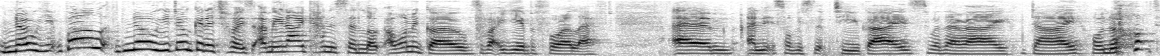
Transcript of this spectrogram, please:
No, you, well, no, you don't get a choice. I mean, I kind of said, look, I want to go. It was about a year before I left. Um, and it's obviously up to you guys whether I die or not.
